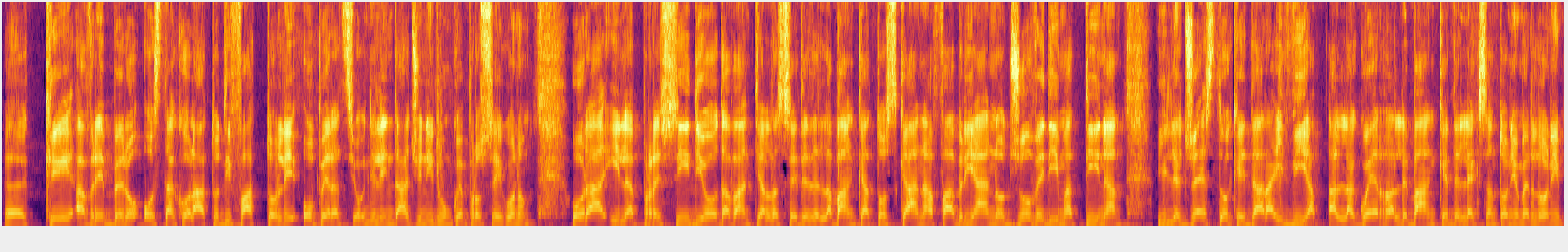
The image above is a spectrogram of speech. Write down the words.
eh, che avrebbero ostacolato di fatto le operazioni. Le indagini dunque proseguono. Ora il presidente presidio davanti alla sede della Banca Toscana Fabriano giovedì mattina, il gesto che darà il via alla guerra alle banche dell'ex Antonio Merloni.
